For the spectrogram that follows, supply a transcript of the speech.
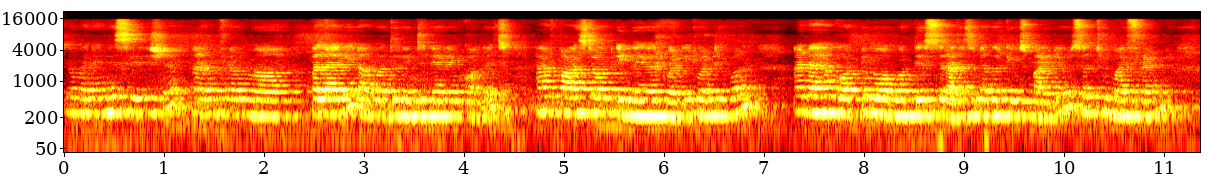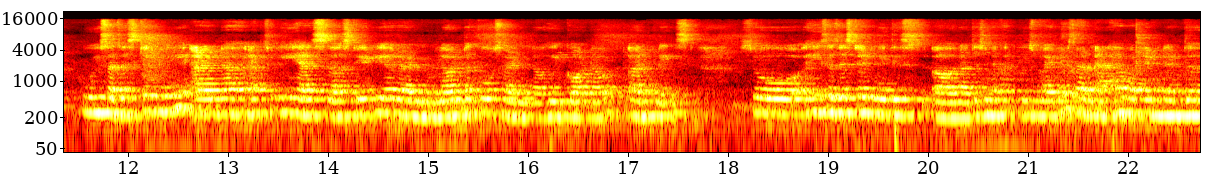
So my name is Shirisha. I am from uh, Pallari Ramadur Engineering College. I have passed out in the year 2021 and I have got to know about this Rajajinagar QSpider so through my friend who suggested me and uh, actually he has uh, stayed here and learned the course and uh, he got out and placed. So he suggested me this uh, Rajajinagar QSpiders and I have attended the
